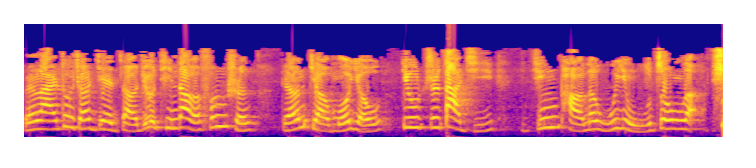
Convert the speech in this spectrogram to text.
原来兔小姐早就听到了风声，两脚抹油，丢之大吉，已经跑得无影无踪了。谢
